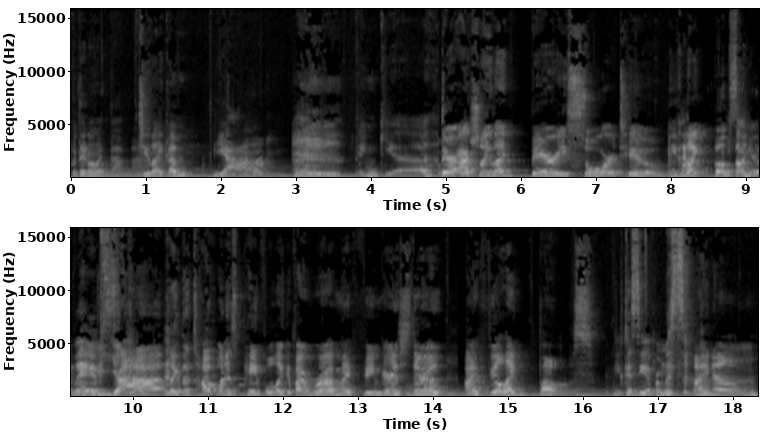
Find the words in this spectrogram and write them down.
but they don't look that bad. Do you like them? Yeah. Thank you. They're actually like very sore too. You have like like bumps on your lips. yeah, like the top one is painful. Like if I rub my fingers through, I feel like bumps. You can see it from this. I know.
